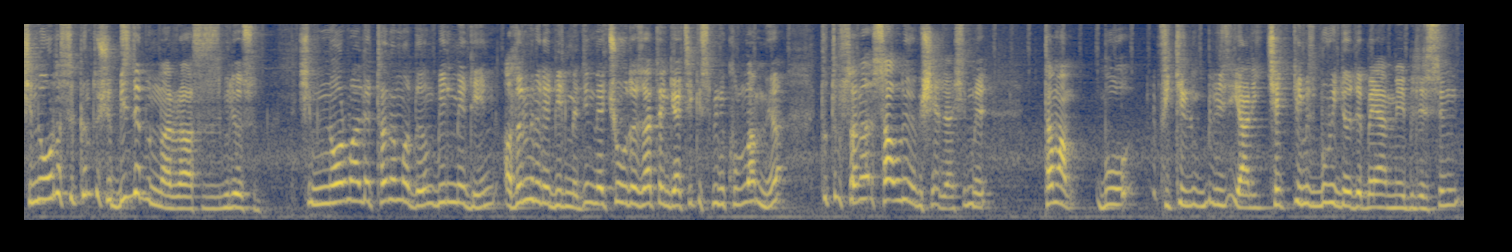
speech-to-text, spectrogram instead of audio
Şimdi orada sıkıntı şu. Biz de bunlar rahatsızız biliyorsun. Şimdi normalde tanımadığın, bilmediğin, adını bile bilmediğin ve çoğu da zaten gerçek ismini kullanmıyor. Tutup sana sallıyor bir şeyler. Şimdi tamam bu fikir yani çektiğimiz bu videoyu da beğenmeyebilirsin.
